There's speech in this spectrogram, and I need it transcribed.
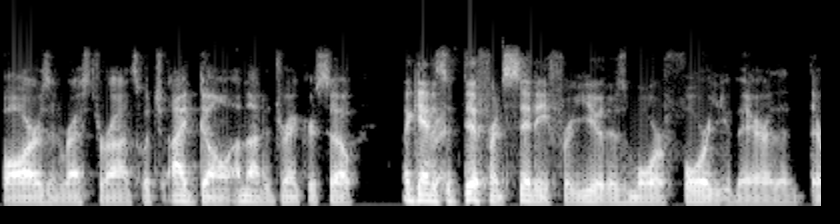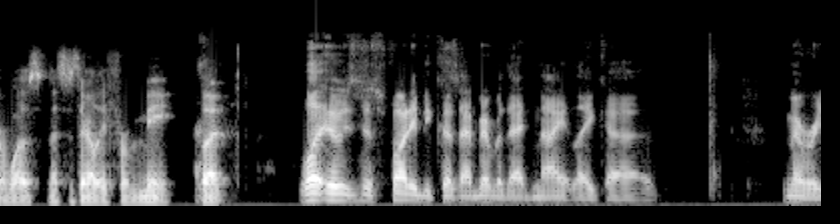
bars and restaurants, which I don't, I'm not a drinker. So again, it's a different city for you. There's more for you there than there was necessarily for me. But Well, it was just funny because I remember that night, like, uh, remember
